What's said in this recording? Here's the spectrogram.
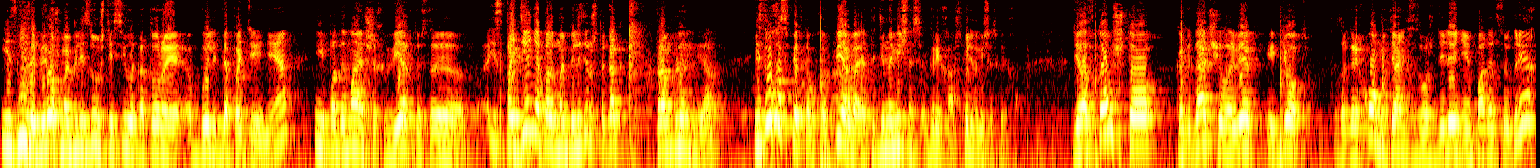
из низа берешь, мобилизуешь те силы, которые были для падения, и поднимаешь их вверх, то есть э, из падения мобилизируешь это как трамплин вверх. Из двух аспектов выходит. Первое это динамичность греха. Что динамичность греха? Дело в том, что когда человек идет за грехом и тянется за вожделением, падает в свой грех,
